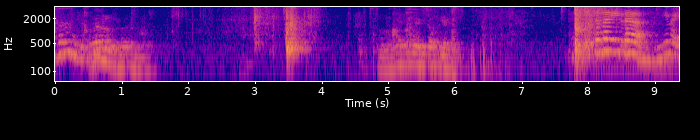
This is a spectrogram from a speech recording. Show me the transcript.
भरून दे. चला इकडं. घे बाई.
